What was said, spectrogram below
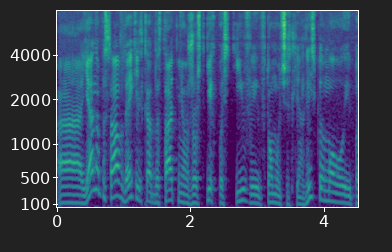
Е, Я написав декілька достатньо жорстких постів, і в тому числі англійською мовою, і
